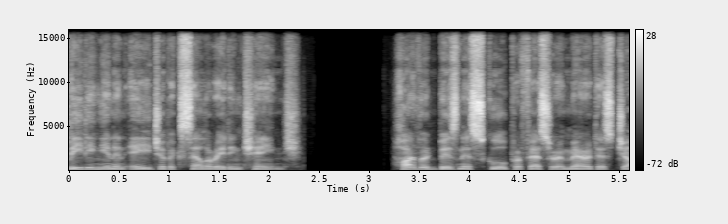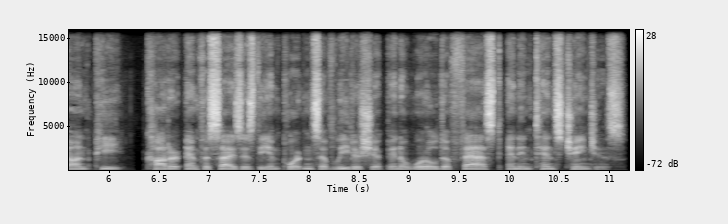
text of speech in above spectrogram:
Leading in an Age of Accelerating Change. Harvard Business School professor emeritus John P. Kotter emphasizes the importance of leadership in a world of fast and intense changes.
